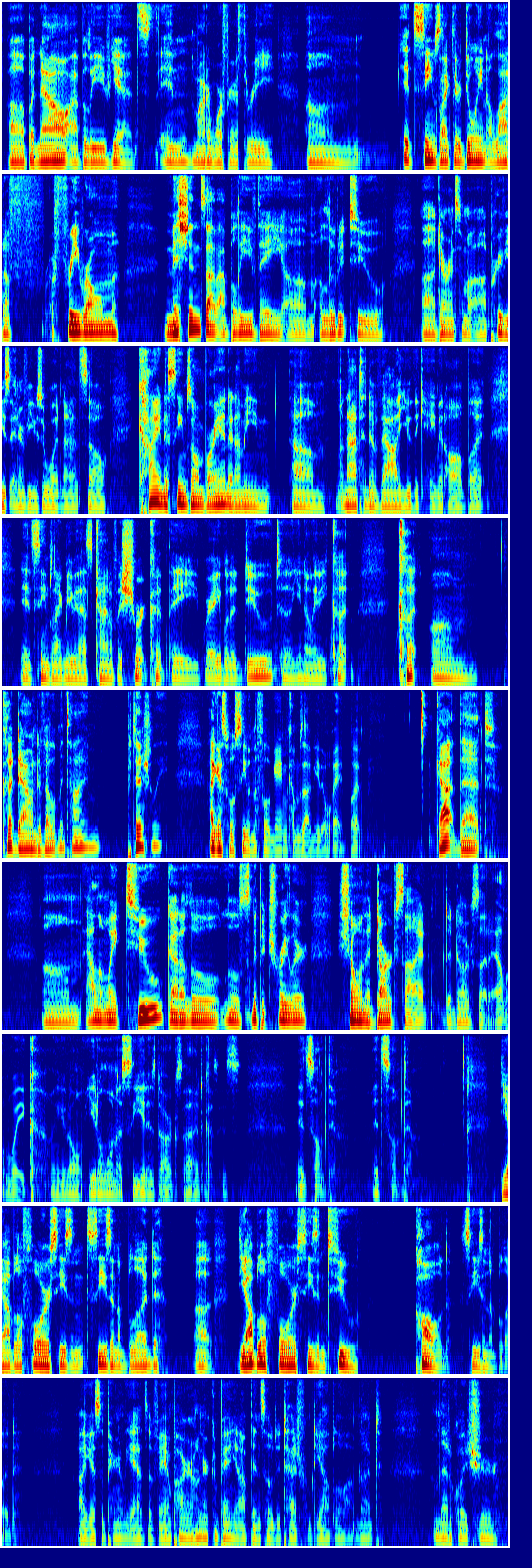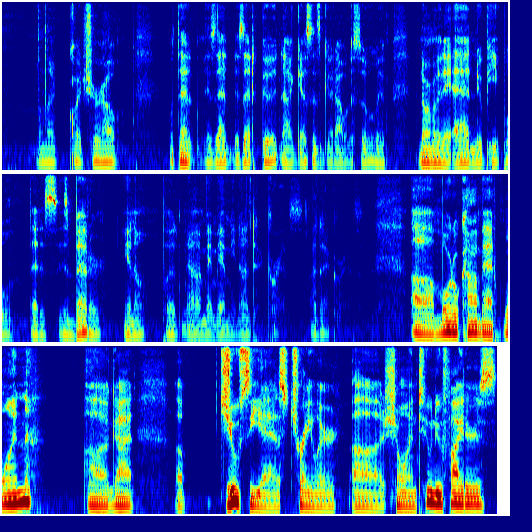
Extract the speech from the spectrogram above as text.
Uh, but now I believe, yeah, it's in Modern Warfare 3. Um, it seems like they're doing a lot of free roam missions. I, I believe they um, alluded to uh, during some uh, previous interviews or whatnot. So, kind of seems on brand. And I mean, um, not to devalue the game at all, but it seems like maybe that's kind of a shortcut they were able to do to you know maybe cut cut um cut down development time potentially. I guess we'll see when the full game comes out either way, but got that. Um, Alan Wake Two got a little little snippet trailer showing the dark side, the dark side of Alan Wake. You don't you don't want to see it as dark side because it's it's something. It's something. Diablo Four season season of blood. Uh, Diablo Four season two, called Season of Blood. I guess apparently adds a vampire hunter companion. I've been so detached from Diablo. I'm not I'm not quite sure. I'm not quite sure how what that is that is that good? I guess it's good. I would assume if normally they add new people, that is is better, you know. But uh, maybe I mean I digress. I digress. Uh, Mortal Kombat One uh, got a juicy ass trailer uh, showing two new fighters.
